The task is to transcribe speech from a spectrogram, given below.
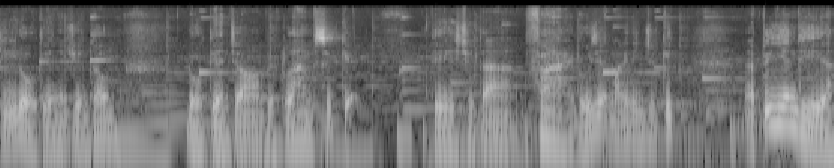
chí đổ tiền cho truyền thông đổ tiền cho việc làm sự kiện. Thì chúng ta phải đối diện marketing du kích. À, tuy nhiên thì à,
